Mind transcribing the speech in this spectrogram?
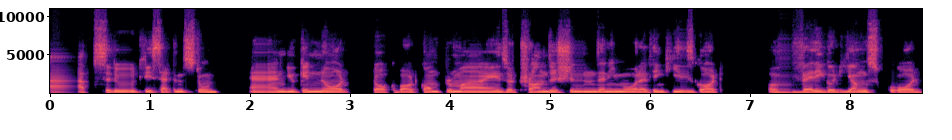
absolutely set in stone, and you cannot talk about compromise or transitions anymore. I think he's got a very good young squad.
